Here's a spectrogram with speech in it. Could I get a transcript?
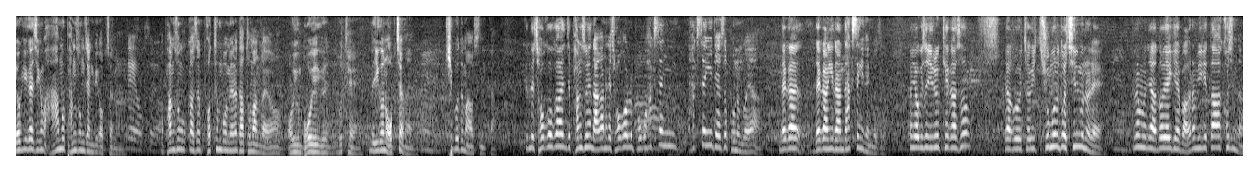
여기가 지금 아무 방송 장비가 없잖아요. 네, 없어요. 방송국 가서 버튼 보면 다 도망가요. 어, 이거 뭐, 이거 못해. 근데 이건 없잖아요. 음. 키보드 마우스니까. 근데 저거가 이제 방송에 나가는 게 저걸로 보고 학생, 학생이 돼서 보는 거야. 내가, 내 강의를 하는데 학생이 된 거죠. 그럼 여기서 이렇게 가서, 야, 그, 저기 줌으로 누가 질문을 해. 그러면, 야, 너 얘기해봐. 그럼 이게 딱 커진다.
